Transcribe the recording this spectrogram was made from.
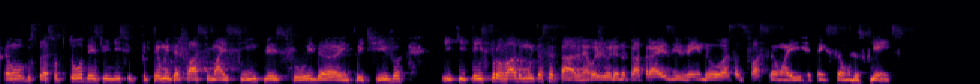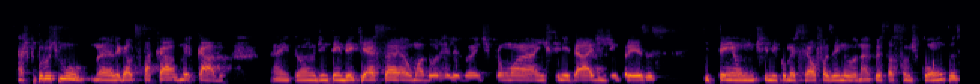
Então, o Expresso optou desde o início por ter uma interface mais simples, fluida, intuitiva e que tem se provado muito acertada. Né? Hoje, olhando para trás e vendo a satisfação aí, retenção dos clientes. Acho que, por último, é legal destacar o mercado. Né? Então, de entender que essa é uma dor relevante para uma infinidade de empresas que tenham um time comercial fazendo né, prestação de contas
